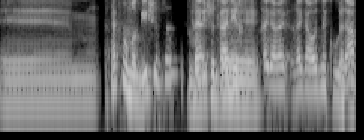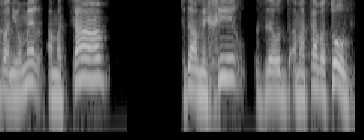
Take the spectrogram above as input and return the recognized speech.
אה, אתה כבר מרגיש את זה? אתה מרגיש את זה... רגע, רגע, רגע, עוד נקודה, בטח. ואני אומר, המצב, אתה יודע, המחיר זה עוד המצב הטוב.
